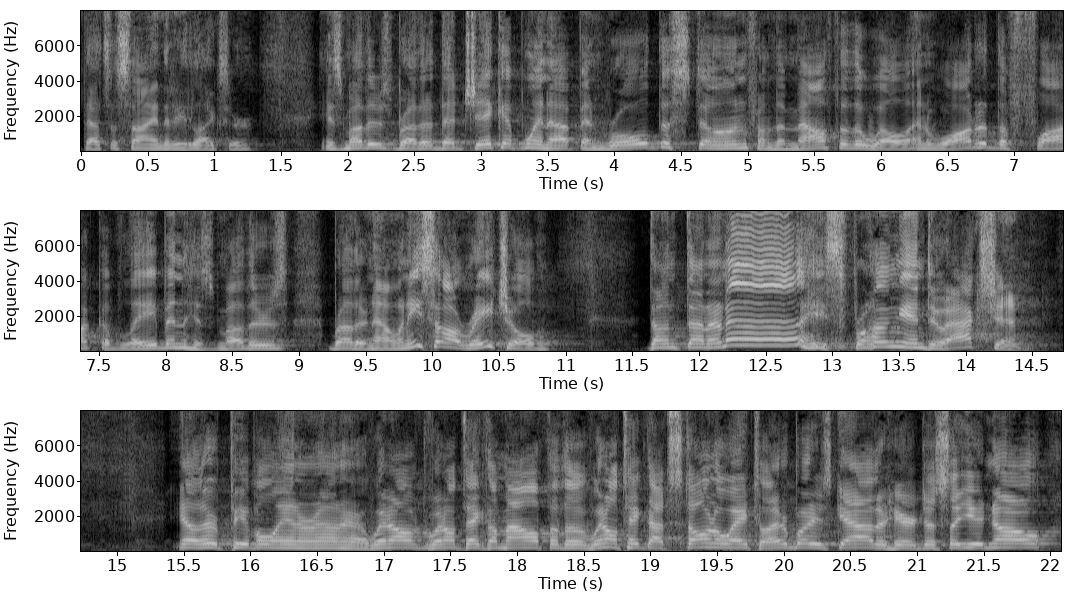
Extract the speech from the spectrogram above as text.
that's a sign that he likes her. His mother's brother, that Jacob went up and rolled the stone from the mouth of the well and watered the flock of Laban, his mother's brother. Now, when he saw Rachel, dun dun dun, dun he sprung into action. You know, there are people laying around here. We don't, we don't take the mouth of the, we don't take that stone away till everybody's gathered here, just so you know.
